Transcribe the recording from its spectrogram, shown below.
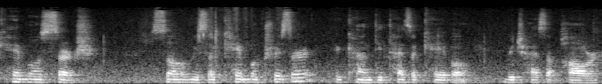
Cable search. So with a cable tracer, you can detect the cable which has a power.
